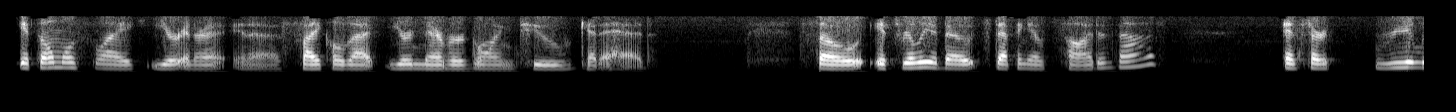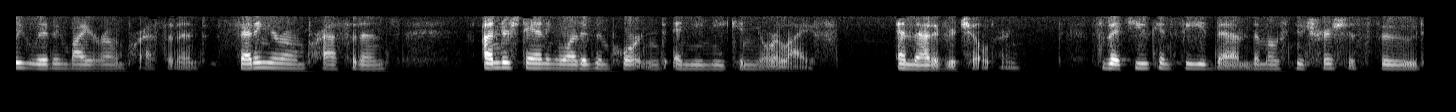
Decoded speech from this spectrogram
it's almost like you're in a in a cycle that you're never going to get ahead. So it's really about stepping outside of that and start really living by your own precedent, setting your own precedents, understanding what is important and unique in your life and that of your children so that you can feed them the most nutritious food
